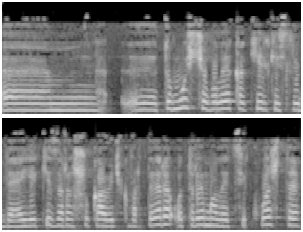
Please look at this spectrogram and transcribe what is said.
Ем, е, Тому що велика кількість людей, які зараз шукають квартири, отримали ці кошти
